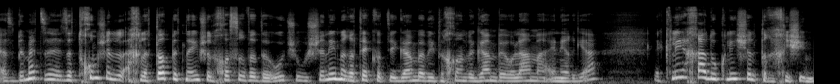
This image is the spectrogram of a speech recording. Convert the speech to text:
אז באמת זה, זה תחום של החלטות בתנאים של חוסר ודאות, שהוא שנים מרתק אותי גם בביטחון וגם בעולם האנרגיה. כלי אחד הוא כלי של תרחישים.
